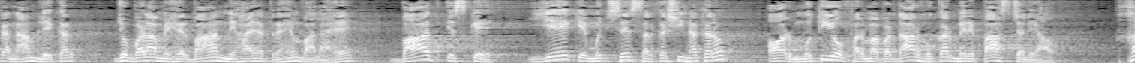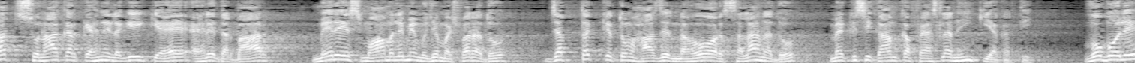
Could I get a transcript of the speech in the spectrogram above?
کا نام لے کر جو بڑا مہربان، نہایت رحم والا ہے، بعد اس کے یہ کہ مجھ سے سرکشی نہ کرو اور متی و فرما بردار ہو کر میرے پاس چلے آؤ۔ خط سنا کر کہنے لگی کہ اے اہل دربار، میرے اس معاملے میں مجھے مشورہ دو۔ جب تک کہ تم حاضر نہ ہو اور صلاح نہ دو، میں کسی کام کا فیصلہ نہیں کیا کرتی۔ وہ بولے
